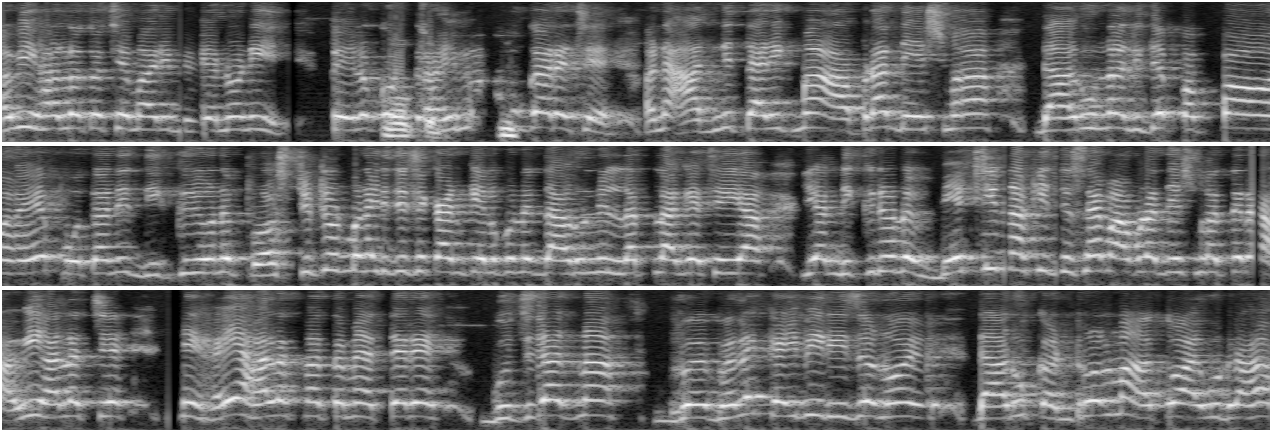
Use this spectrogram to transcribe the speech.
આવી હાલતો છે મારી બહેનોની. તો એ લોકો. ત્રાહીમામ પુકારે છે? અને આજની તારીખમાં આપણા દેશમાં દારૂના લીધે પપ્પાઓએ પોતાની દીકરીઓને પ્રોસ્ટિટ્યુટ બનાવી દીધી છે કારણ કે એ લોકોને દારૂની લત લાગે છે યા યા દીકરીઓને વેચી નાખી છે. સાહેબ આપણા દેશમાં અત્યારે આવી હાલત છે ને હે હાલતમાં તમે અત્યારે ગુજરાતમાં ભલે કઈ બી રીઝન હોય દારૂ કંટ્રોલમાં હતો આવું રાહ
